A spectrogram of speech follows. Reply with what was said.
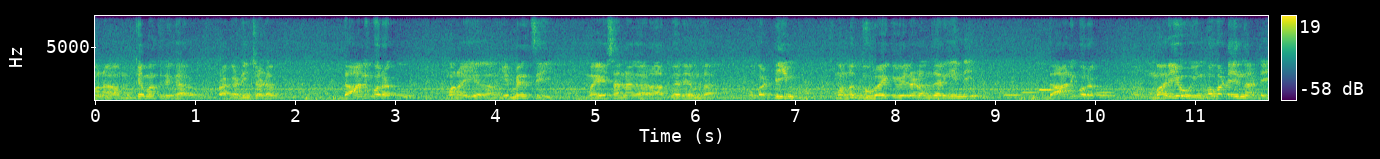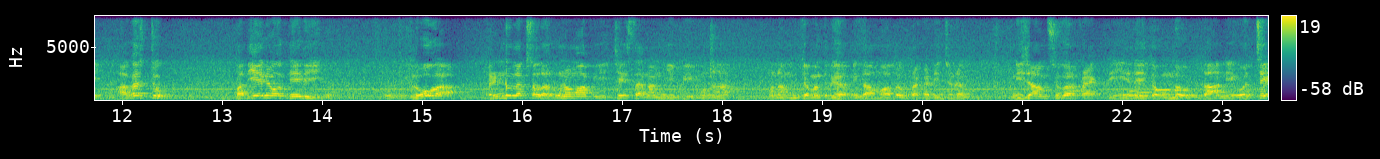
మన ముఖ్యమంత్రి గారు ప్రకటించడం దాని కొరకు మన ఎమ్మెల్సీ మహేష్ అన్న గారు ఆధ్వర్యంలో ఒక టీం మొన్న దుబాయ్కి వెళ్ళడం జరిగింది. దాని కొరకు మరియు ఇంకొకటి ఏంటంటే ఆగస్టు పదిహేనవ తేదీ లోగా రెండు లక్షల రుణమాఫీ చేస్తానని చెప్పి మొన్న మన ముఖ్యమంత్రి గారు నిజామాబాద్లో ప్రకటించడం నిజాం షుగర్ ఫ్యాక్టరీ ఏదైతే ఉందో దాన్ని వచ్చే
